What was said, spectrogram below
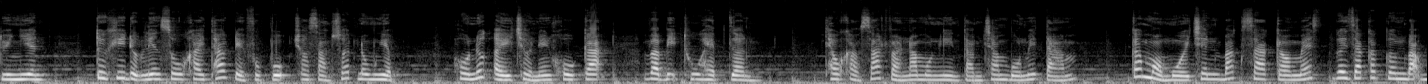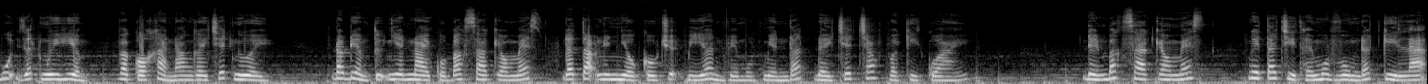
Tuy nhiên, từ khi được Liên Xô khai thác để phục vụ cho sản xuất nông nghiệp, hồ nước ấy trở nên khô cạn và bị thu hẹp dần. Theo khảo sát vào năm 1848, các mỏ muối trên Bắc Sa Kelmes gây ra các cơn bão bụi rất nguy hiểm và có khả năng gây chết người. Đặc điểm tự nhiên này của Bắc Sa Kelmes đã tạo nên nhiều câu chuyện bí ẩn về một miền đất đầy chết chóc và kỳ quái. Đến Bắc Sa Kelmes, người ta chỉ thấy một vùng đất kỳ lạ,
